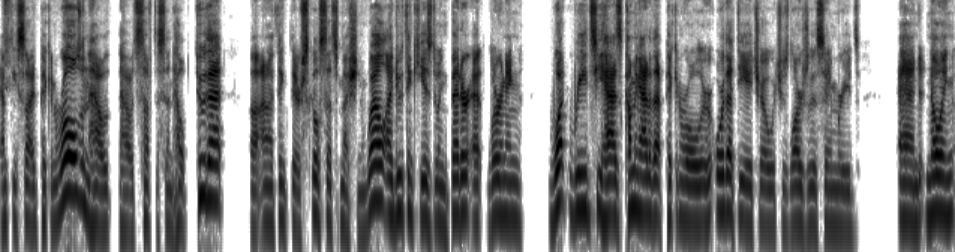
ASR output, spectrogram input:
empty side pick and rolls and how how it's tough to send help to that. Uh, and I think their skill sets meshing well. I do think he is doing better at learning what reads he has coming out of that pick and roll or, or that DHO, which is largely the same reads, and knowing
